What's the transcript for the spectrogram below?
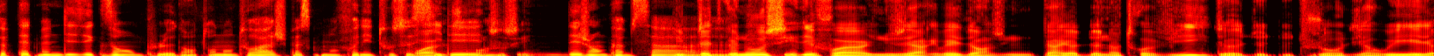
as peut-être même des exemples dans ton entourage parce qu'on en connaît tous aussi Ouais, des aussi. des gens comme ça. Et peut-être euh, que nous aussi, des fois, il nous est arrivé dans une période de notre vie de, de, de toujours dire oui. Et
